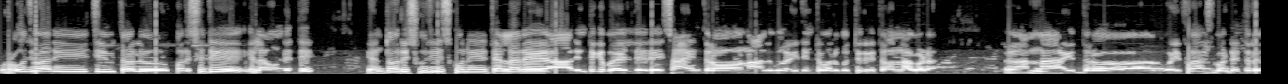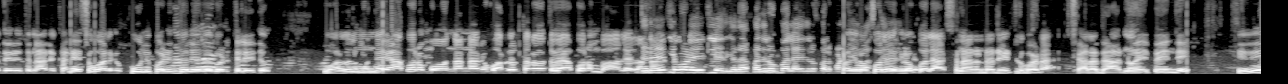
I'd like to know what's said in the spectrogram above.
రోజువారీ జీవితాలు పరిస్థితి ఇలా ఉండిద్ది. ఎంతో రిస్క్ చేసుకొని తెల్లారే ఆరింటికి బయలుదేరి సాయంత్రం నాలుగు ఐదింటి వరకు తిరుగుతా ఉన్నా కూడా అన్న ఇద్దరు వైఫ్ హస్బెండ్ ఇద్దరు తిరుగుతున్నారు. కనీసం వాళ్ళకి కూలి పడిద్దో లేదో కూడా తెలియదు వరదల ముందే వ్యాపారం బాగుందన్నారు. వరదల తర్వాత వ్యాపారం బాగాలేదు రేట్లు కూడా వేయట్లేదు కదా. పది రూపాయలు ఐదు రూపాయలు పది రూపాయలు ఐదు రూపాయలు వేస్తున్నారంట రేట్లు కూడా. చాలా దారుణం అయిపోయింది. ఇవి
